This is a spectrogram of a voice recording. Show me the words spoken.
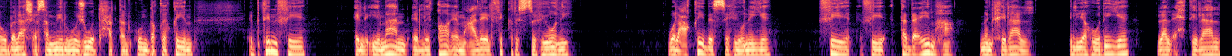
أو بلاش أسميه الوجود حتى نكون دقيقين بتنفي الإيمان اللي قائم عليه الفكر الصهيوني والعقيدة الصهيونية في في تدعيمها من خلال اليهودية للاحتلال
